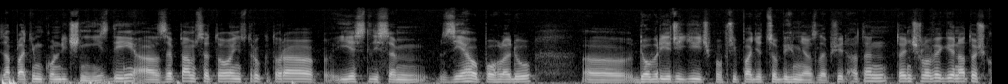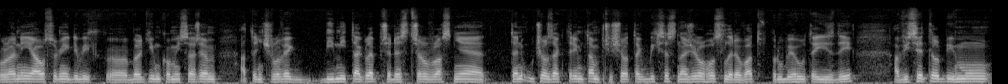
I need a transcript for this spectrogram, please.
zaplatím kondiční jízdy a zeptám se toho instruktora, jestli jsem z jeho pohledu dobrý řidič, po případě, co bych měl zlepšit. A ten, ten člověk je na to školený. Já osobně, kdybych eh, byl tím komisařem a ten člověk by mi takhle předestřel vlastně ten účel, za kterým tam přišel, tak bych se snažil ho sledovat v průběhu té jízdy a vysvětlil bych mu,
